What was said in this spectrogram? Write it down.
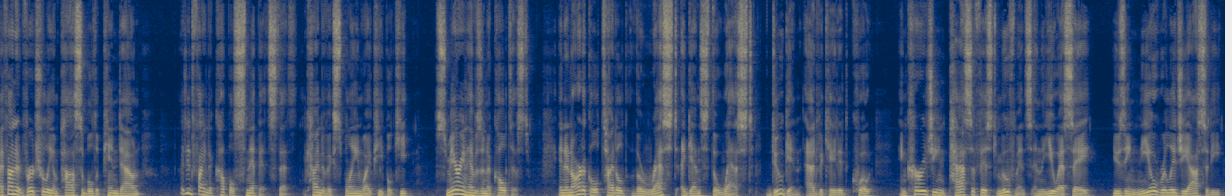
I found it virtually impossible to pin down. I did find a couple snippets that kind of explain why people keep smearing him as an occultist. In an article titled The Rest Against the West, Dugin advocated, quote, encouraging pacifist movements in the USA using neo religiosity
